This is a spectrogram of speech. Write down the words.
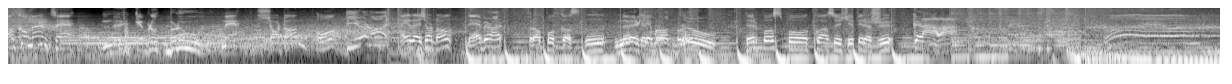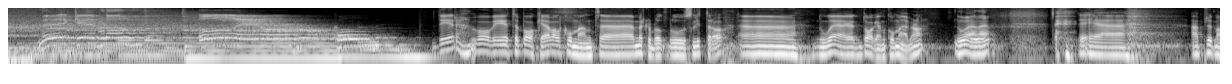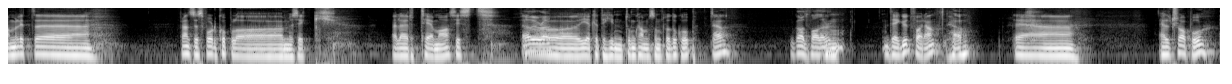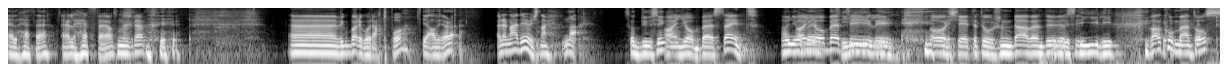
Velkommen til Mørkeblått blod med Kjartan og Bjørnar! Hei, det er Kjartan Det er Bjørnar. fra podkasten Mørkeblått blod. Hør på oss på KSU247. Gled deg! Der var vi tilbake. Velkommen til Mørkeblått blods lyttere. Eh, nå er dagen kommet, Bjørnar. Nå er jeg nede. Det er Jeg prøvde meg med litt eh, Francis Ford Coppola-musikk, eller tema, sist. For ja, å gi et lite hint om hvem som skal dukke opp. Ja. Godfather. Det er gudfaren. Ja. Det er El Chapo. El Hefe. El Hefe, ja, som du skrev. Eh, vi bare går rett på. Ja, vi gjør det. Eller nei, det gjør vi ikke, nei. Nei. Skal du synge? Han jobber seint. Han jobber tidlig. tidlig. Og Kjetil Thorsen, dæven, du er stilig. stilig. Velkommen til oss.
